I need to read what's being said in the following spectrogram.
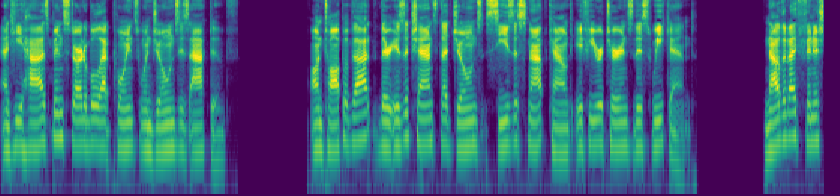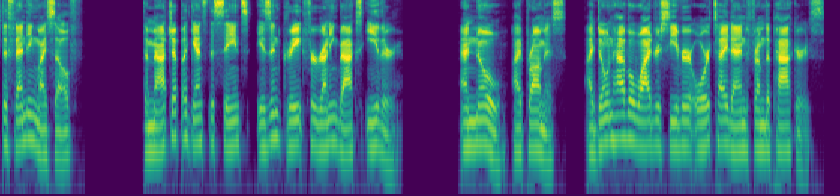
and he has been startable at points when Jones is active. On top of that, there is a chance that Jones sees a snap count if he returns this weekend. Now that I've finished defending myself, the matchup against the Saints isn't great for running backs either. And no, I promise, I don't have a wide receiver or tight end from the Packers.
